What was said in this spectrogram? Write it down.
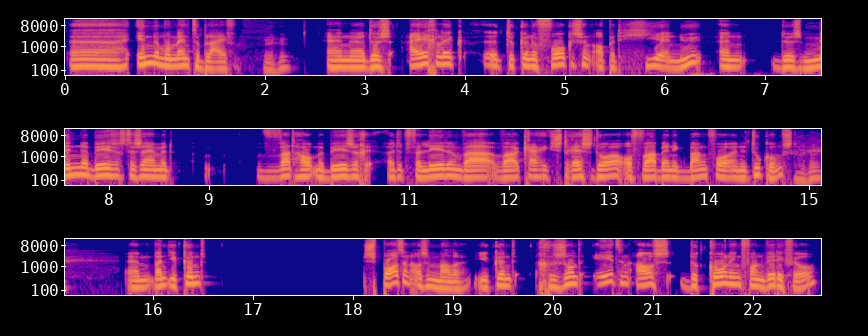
eh, in de moment te blijven. Mhm. En eh, dus eigenlijk te kunnen focussen op het hier en nu. En dus minder bezig te zijn met wat houdt me bezig uit het verleden, waar, waar krijg ik stress door of waar ben ik bang voor in de toekomst. Mhm. Ehm, want je kunt sporten als een malle. Je kunt gezond eten als de koning van weet ik veel.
